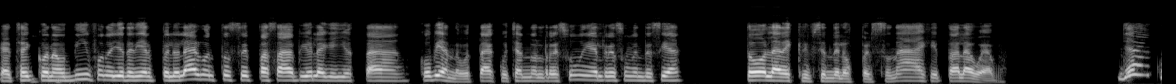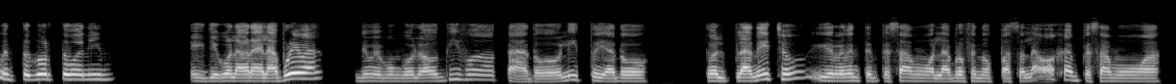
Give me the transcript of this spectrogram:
¿Cachai? Con audífonos, yo tenía el pelo largo, entonces pasaba piola que yo estaba copiando, pues estaba escuchando el resumen y el resumen decía toda la descripción de los personajes, toda la weá. po. Ya, cuento corto, manín. eh, llegó la hora de la prueba, yo me pongo los audífonos, estaba todo listo, ya todo, todo el plan hecho, y de repente empezamos, la profe nos pasó la hoja, empezamos a,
